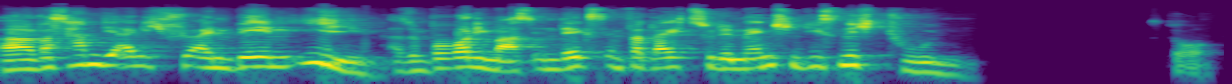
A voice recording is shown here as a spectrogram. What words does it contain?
äh, was haben die eigentlich für ein BMI, also Body Mass Index im Vergleich zu den Menschen, die es nicht tun? So.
